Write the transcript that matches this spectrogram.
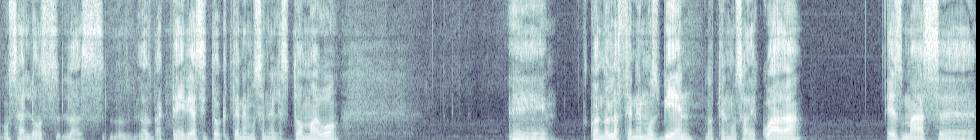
o sea, los, las, las, bacterias y todo que tenemos en el estómago, eh, cuando las tenemos bien, lo tenemos adecuada, es más, eh,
